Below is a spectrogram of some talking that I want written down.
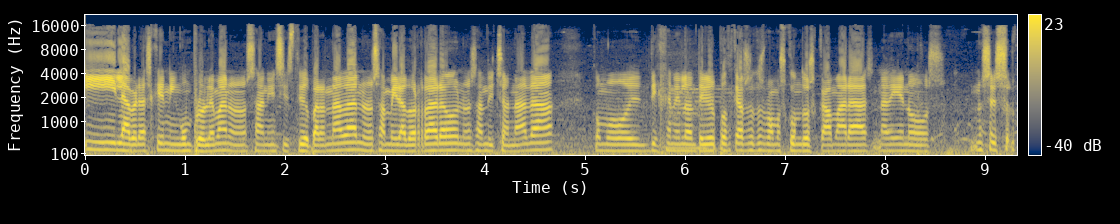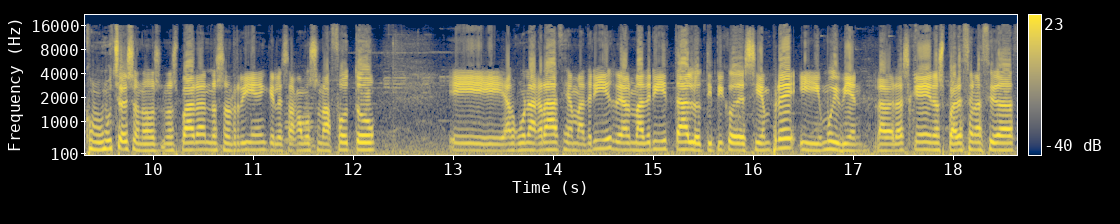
y la verdad es que ningún problema, no nos han insistido para nada, no nos han mirado raro, no nos han dicho nada. Como dije en el anterior podcast, nosotros vamos con dos cámaras, nadie nos, no sé, como mucho eso, nos, nos paran, nos sonríen, que les hagamos una foto. Eh, alguna gracia Madrid, Real Madrid, tal, lo típico de siempre y muy bien. La verdad es que nos parece una ciudad,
